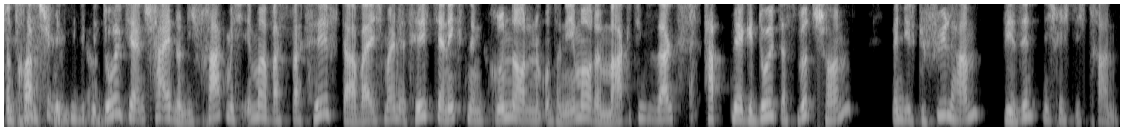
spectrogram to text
und trotzdem ist diese Geduld ja entscheidend. Und ich frage mich immer, was, was hilft da? Weil ich meine, es hilft ja nichts einem Gründer oder einem Unternehmer oder im Marketing zu sagen, habt mehr Geduld, das wird schon, wenn die das Gefühl haben, wir sind nicht richtig dran.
